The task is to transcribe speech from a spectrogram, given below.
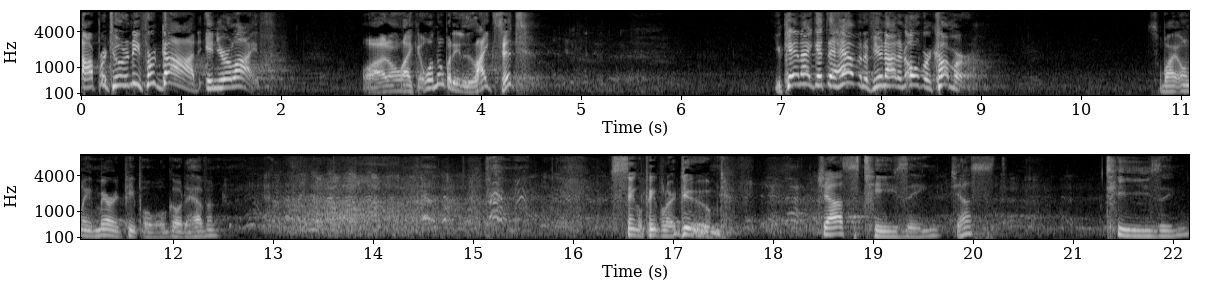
opportunity for God in your life. Well, I don't like it. Well, nobody likes it. You cannot get to heaven if you're not an overcomer. That's why only married people will go to heaven. Single people are doomed. Just teasing. Just teasing.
